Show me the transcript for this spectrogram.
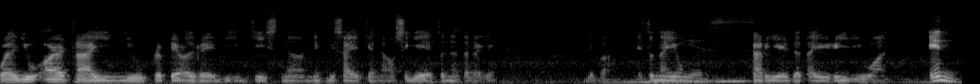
while you are trying, you prepare already in case na nag-decide ka na, o sige, ito na talaga. 'Di ba? Ito na yung Yes. career that I really want. And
